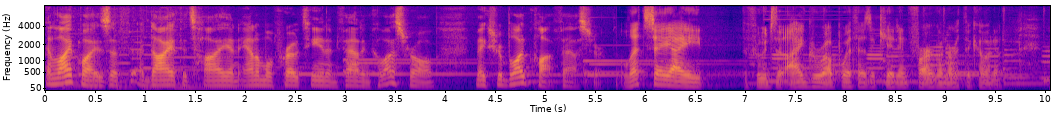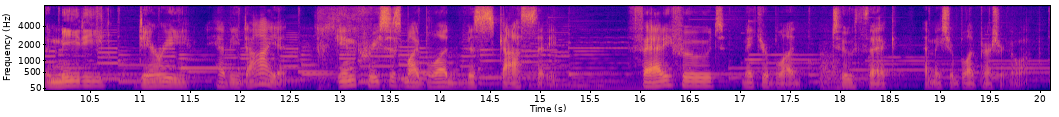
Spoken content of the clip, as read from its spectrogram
And likewise, a, a, diet that's high in animal protein and fat and cholesterol makes your blood clot faster. Let's say I eat the foods that I grew up with as a kid in Fargo, North Dakota. The meaty, dairy heavy diet increases my blood viscosity. Fatty foods make your blood too thick. That makes your blood pressure go up.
